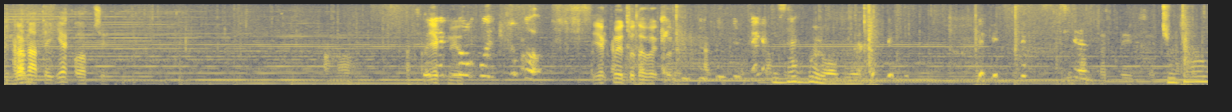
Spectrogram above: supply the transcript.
Він грав? гранати є, хлопці? Як ми, як ми туди виконуємо? Зробила, блядь. Чим ти мене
